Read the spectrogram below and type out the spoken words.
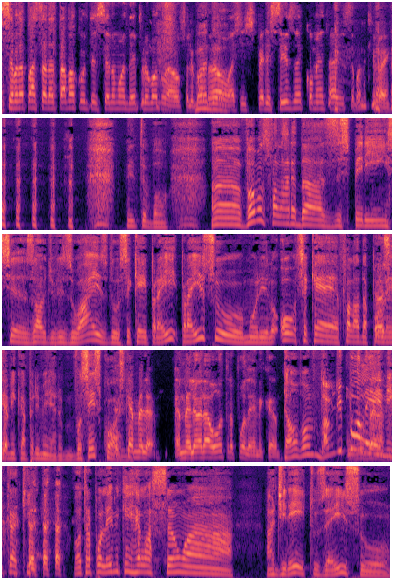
semana passada estava acontecendo, eu mandei para o Manuel. Eu falei, Mandou. Manuel, a gente precisa comentar isso semana que vem. Muito bom. Uh, vamos falar das experiências audiovisuais do Você quer ir para isso, Murilo? Ou você quer falar da polêmica que... primeiro? Você escolhe. Acho que é melhor, é melhor a outra polêmica. Então vamos, vamos de polêmica aqui. outra polêmica em relação a a direitos, é isso?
